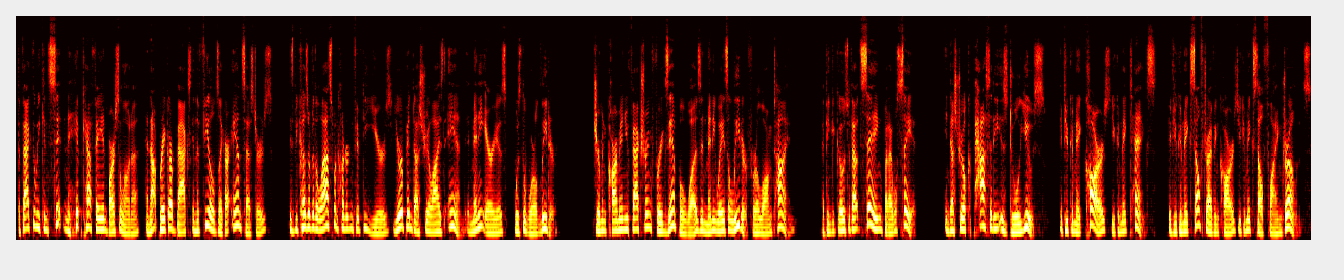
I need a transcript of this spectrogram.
The fact that we can sit in a hip cafe in Barcelona and not break our backs in the fields like our ancestors is because over the last 150 years, Europe industrialized and, in many areas, was the world leader. German car manufacturing, for example, was in many ways a leader for a long time. I think it goes without saying, but I will say it. Industrial capacity is dual use. If you can make cars, you can make tanks. If you can make self driving cars, you can make self flying drones.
